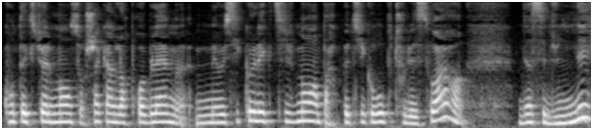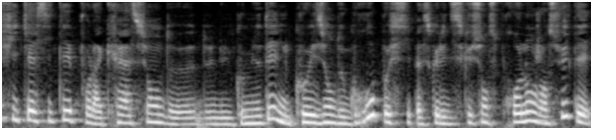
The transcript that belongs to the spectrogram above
contextuellement sur chacun de leurs problèmes, mais aussi collectivement par petits groupes tous les soirs, c'est d'une efficacité pour la création d'une communauté, d'une cohésion de groupe aussi, parce que les discussions se prolongent ensuite et,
